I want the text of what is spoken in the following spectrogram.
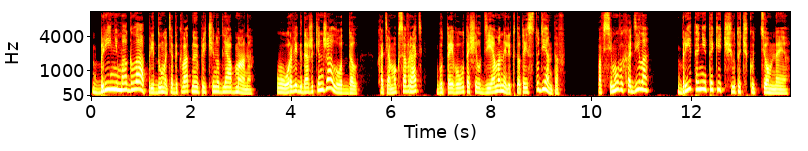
Бри не могла придумать адекватную причину для обмана. Уорвик даже кинжал отдал, хотя мог соврать, будто его утащил демон или кто-то из студентов. По всему выходило, Британи таки чуточку темная.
